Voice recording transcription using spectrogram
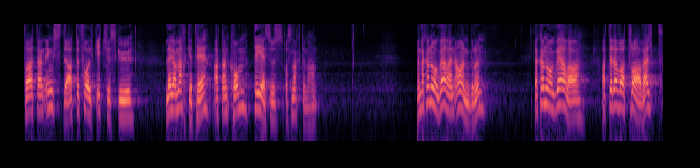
for at han yngste at folk ikke skulle legge merke til at han kom til Jesus og snakket med ham. Men det kan òg være en annen grunn. Det kan òg være at det var travelt.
